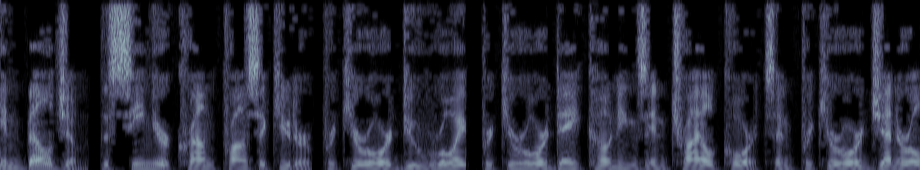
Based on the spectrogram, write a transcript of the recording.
In Belgium, the senior Crown Prosecutor Procureur du Roi, Procureur des Konings in trial courts and Procureur General,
